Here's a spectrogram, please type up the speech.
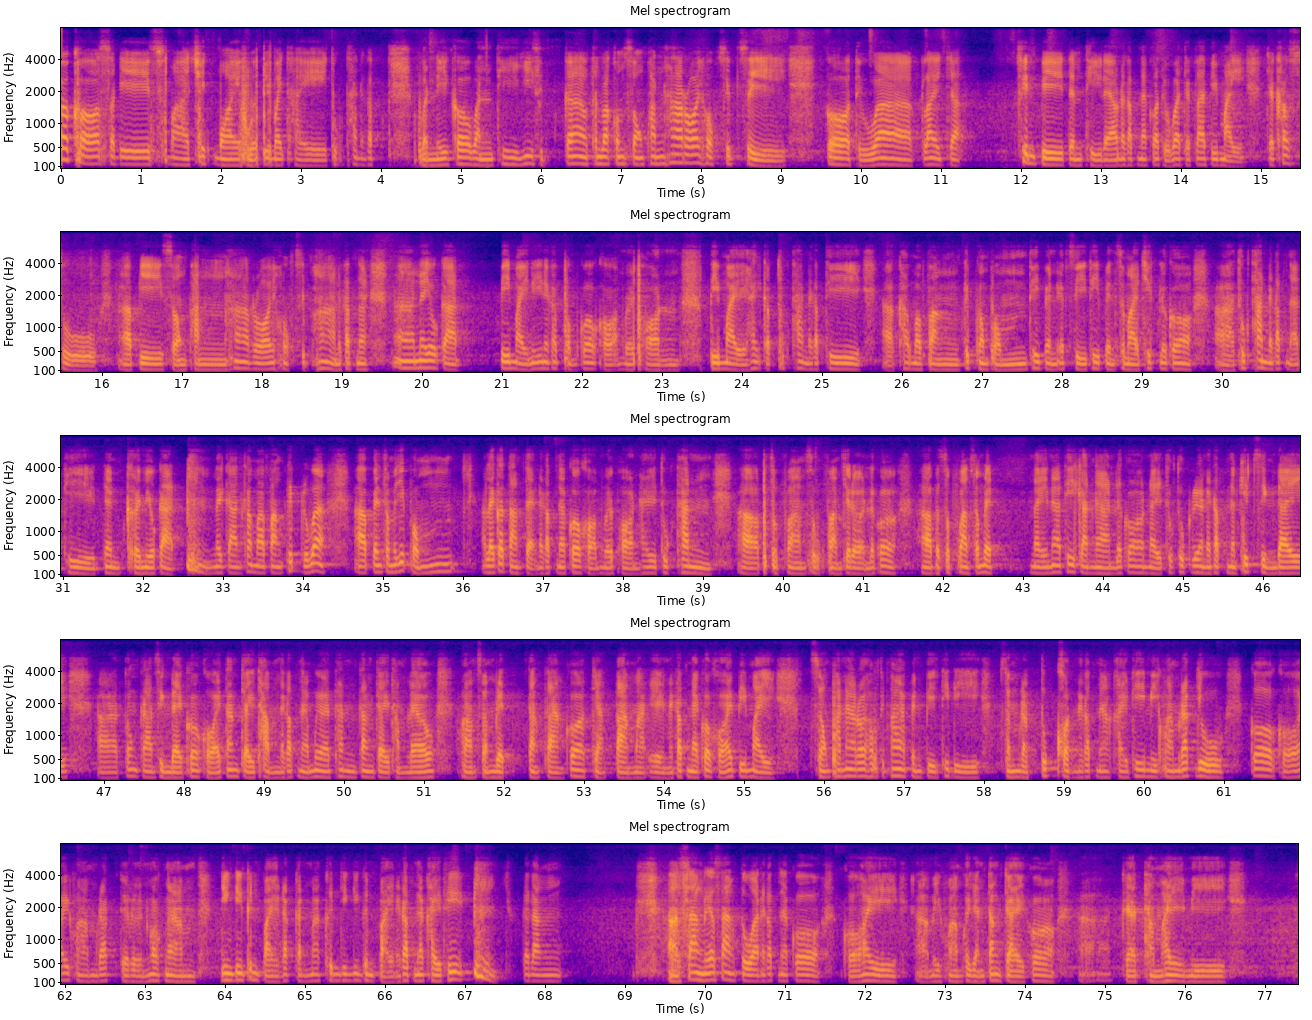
ก็ขอสวัสดีสมาชิกมวยหัวปีใหม่ไทยทุกท่านนะครับ วันนี้ก็วันที่ 29 ธันวาคม 2564 ก็ถือว่าใกล้จะสิ้นปีเต็มทีแล้วนะครับนะก็ถือว่าจะใกล้ปีใหม่จะเข้าสู่ปี 2565 นะครับนะในโอกาส ปีใหม่นี้นะครับผมก็ขออำนวยพรปีใหม่ให้กับทุกท่านนะครับที่เข้ามาฟังคลิปของผมที่เป็น FC ที่เป็นสมาชิกแล้วก็ทุกท่านนะครับนะที่เคยมีโอกาสในการเข้ามาฟังคลิป หรือว่าเป็นสมาชิกผมอะไรก็ตามแต่นะครับนะก็ขออำนวยพรให้ทุกท่านประสบความสุขความเจริญ แล้วก็ประสบความสำเร็จ ในหน้าที่การงานแล้วก็ในทุกๆเรื่องนะครับนะคิดสิ่งใดต้องการสิ่งใดก็ขอให้ตั้งใจทำนะครับนะเมื่อท่านตั้งใจทำแล้ว ความสำเร็จต่างๆ ก็จะตามมาเองนะครับนะก็ขอให้ปีใหม่ 2565 เป็นปีที่ดีสำหรับทุกคนนะครับนะใครที่มีความรักอยู่ ก็ขอให้ความรักเจริญงอกงาม ยิ่งยิ่งขึ้นไปรักกันมากขึ้นยิ่งยิ่งขึ้นไปนะครับนะใครที่กำลัง สร้างเนื้อสร้างตัวนะครับนะก็ขอให้มีความขยันตั้งใจก็จะทำให้มี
